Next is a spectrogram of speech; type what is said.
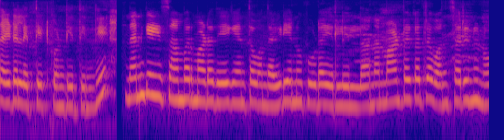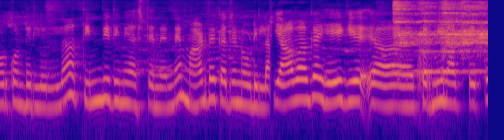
ಸೈಡಲ್ಲಿ ಎತ್ತಿಟ್ಕೊಂಡಿದ್ದೀನಿ. ನನಗೆ ಈ ಸಾಂಬಾರು ಮಾಡೋದು ಹೇಗೆ ಅಂತ ಒಂದು ಐಡಿಯಾನೂ ಕೂಡ ಇರಲಿಲ್ಲ. ನಾನು ಮಾಡಬೇಕಾದ್ರೆ ಒಂದು ಸರಿನೂ ನೋಡ್ಕೊಂಡಿರಲಿಲ್ಲ. ತಿಂದಿದ್ದೀನಿ ಅಷ್ಟೇನೆ ಮಾಡಬೇಕಾದ್ರೆ ನೋಡಿಲ್ಲ. ಯಾವಾಗ ಹೇಗೆ ಕರ್ಮೀನ್ ಹಾಕಬೇಕು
